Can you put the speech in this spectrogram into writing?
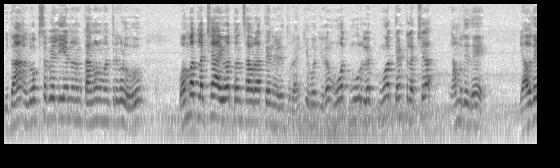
ವಿಧಾನ, ಲೋಕಸಭೆಯಲ್ಲಿ ಏನು ನಮ್ಮ ಕಾನೂನು ಮಂತ್ರಿಗಳು ಒಂಬತ್ತು ಲಕ್ಷ ಐವತ್ತೊಂದು ಸಾವಿರ ಅಂತೇನು ಹೇಳಿದ್ರು? ಅಂಕಿ ಹೋಗಿ, ಈಗ ಮೂವತ್ತ್ಮೂರು ಲಕ್ಷ ಮೂವತ್ತೆಂಟು ಲಕ್ಷ ನಮ್ಮದಿದೆ ಯಾವುದೇ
